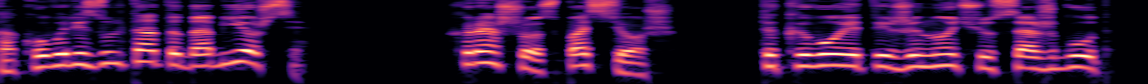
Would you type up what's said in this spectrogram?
Какого результата добьешься? Хорошо, спасешь. Так его этой же ночью сожгут.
